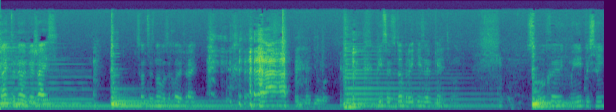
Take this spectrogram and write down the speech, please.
Тань, ти не обіжайся. Сонце знову заходить в рай. Місяць добрий і зірки. Слухають мої пісні.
